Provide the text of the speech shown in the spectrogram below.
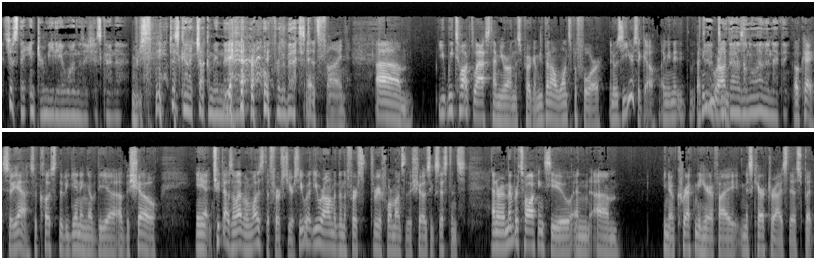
It's just the intermediate ones. I just kind of just kind of chuck them in there. Yeah, right. Hope for the best. That's fine. Um, you, we talked last time you were on this program. You've been on once before, and it was years ago. I mean, it, I think you were 2011, on 2011, I think. Okay, so yeah, so close to the beginning of the uh, of the show. And 2011 was the first year, so you were you were on within the first three or four months of the show's existence. And I remember talking to you, and um, you know, correct me here if I mischaracterize this, but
